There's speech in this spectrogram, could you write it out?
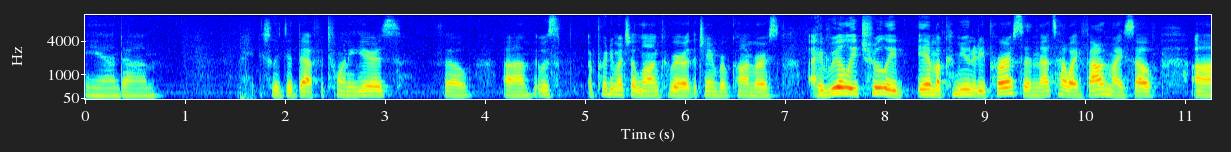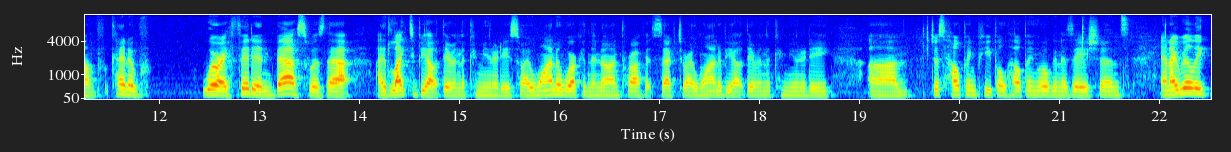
And um, I actually did that for 20 years. So um, it was a pretty much a long career at the Chamber of Commerce. I really, truly am a community person. That's how I found myself. Um, kind of where I fit in best was that I'd like to be out there in the community. So I want to work in the nonprofit sector. I want to be out there in the community, um, just helping people, helping organizations. And I really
